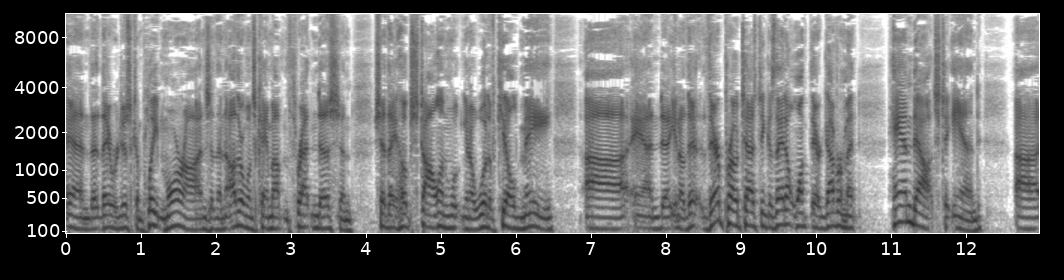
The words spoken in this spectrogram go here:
and they were just complete morons. And then other ones came up and threatened us and said they hope Stalin, you know, would have killed me. Uh, and uh, you know, they're, they're protesting because they don't want their government handouts to end. Uh,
